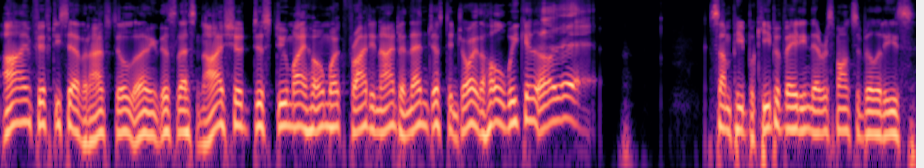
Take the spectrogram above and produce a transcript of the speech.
I'm 57. I'm still learning this lesson. I should just do my homework Friday night and then just enjoy the whole weekend. Some people keep evading their responsibilities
